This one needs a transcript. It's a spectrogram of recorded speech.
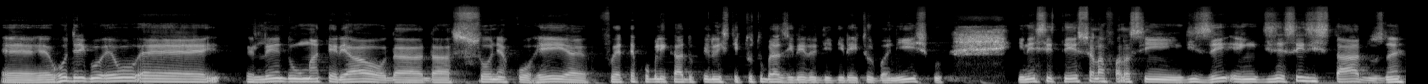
É, Rodrigo, eu é, lendo um material da, da Sônia Correia, foi até publicado pelo Instituto Brasileiro de Direito Urbanístico, e nesse texto ela fala assim, em 16 estados né,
